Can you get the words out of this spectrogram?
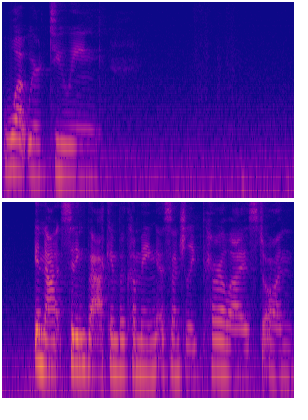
what we're doing and not sitting back and becoming essentially paralyzed on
